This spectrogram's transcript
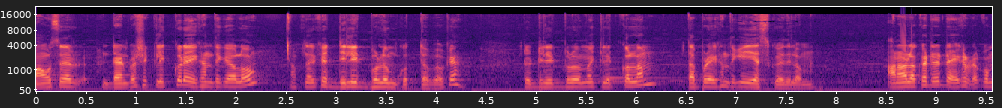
মাউসের ডান পাশে ক্লিক করে এখান থেকে হলো আপনাকে ডিলিট ভলিউম করতে হবে ওকে তো ডিলিট ভলিউমে ক্লিক করলাম। তারপরে এখান থেকে ইয়েস করে দিলাম। আনঅলোকেটেড এরকম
